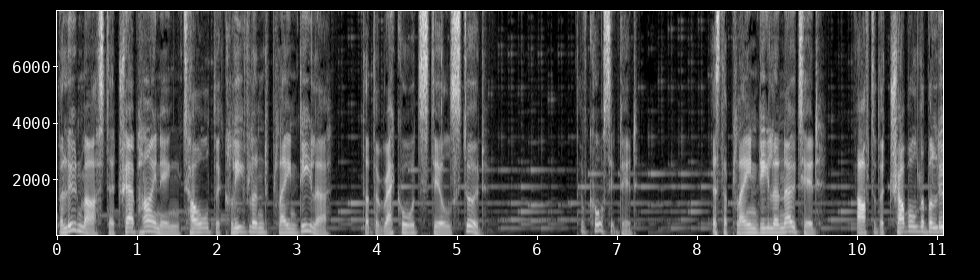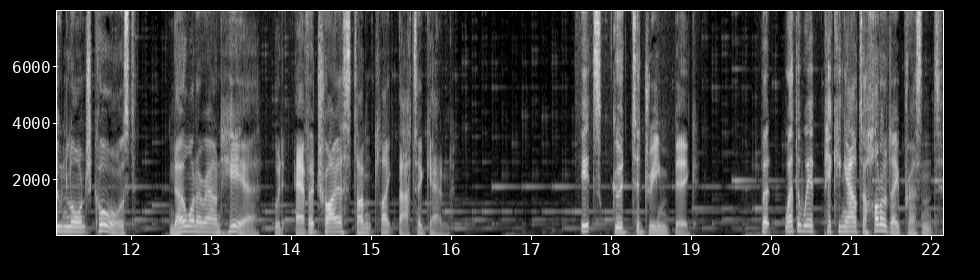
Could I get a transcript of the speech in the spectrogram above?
balloon master Treb Heining told the Cleveland Plain dealer that the record still stood. Of course it did. As the plain dealer noted, after the trouble the balloon launch caused, no one around here would ever try a stunt like that again. It's good to dream big. But whether we're picking out a holiday present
